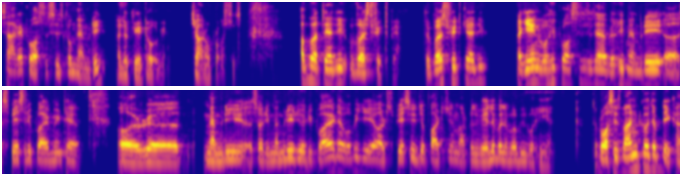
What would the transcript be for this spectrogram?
सारे प्रोसेस को मेमोरी एलोकेट हो गए, चारों प्रोसेस अब आते हैं जी वर्स्ट फिट पे। तो वर्स्ट फिट क्या है जी? अगेन वही प्रोसेस है, वही मेमोरी स्पेस रिक्वायरमेंट है। और मेमोरी सॉरी मेमोरी जो रिक्वायर्ड है, वो भी ये और स्पेसिस जो पार्टीशन पास अवेलेबल है, वो भी वही है। तो प्रोसेस वन को जब देखा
